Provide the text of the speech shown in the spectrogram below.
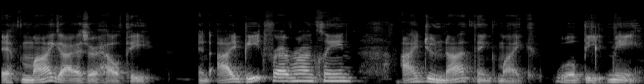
If my guys are healthy and I beat Forever Unclean, I do not think Mike will beat me.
